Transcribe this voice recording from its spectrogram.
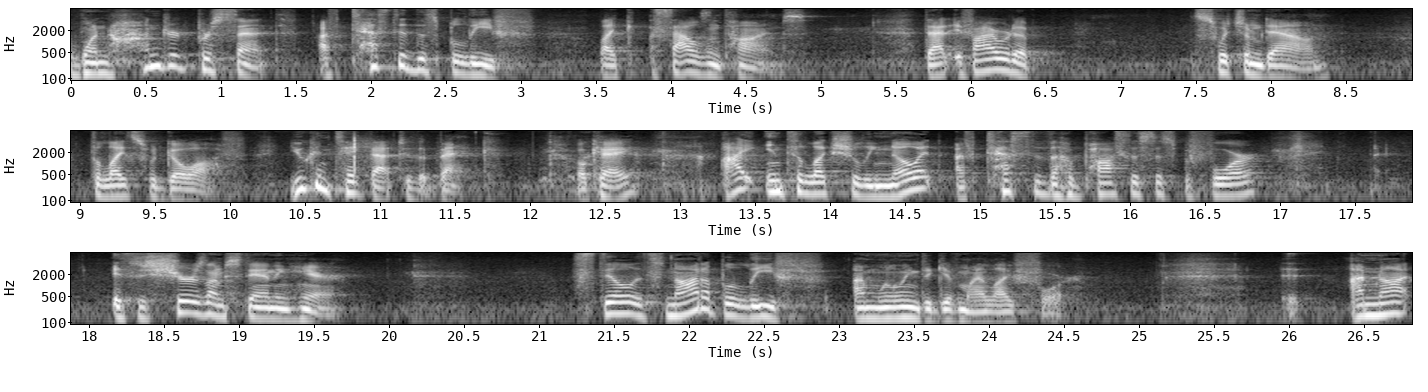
100%, I've tested this belief like a thousand times, that if I were to switch them down, the lights would go off. You can take that to the bank, okay? I intellectually know it. I've tested the hypothesis before. It's as sure as I'm standing here. Still, it's not a belief I'm willing to give my life for. I'm not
